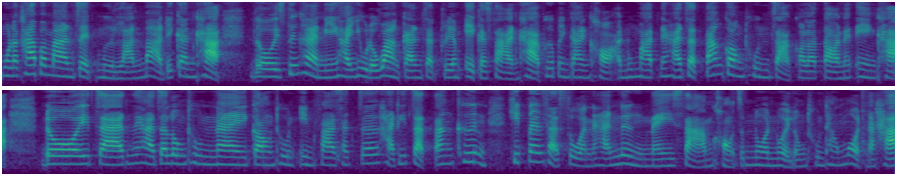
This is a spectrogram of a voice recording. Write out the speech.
มูลค่าประมาณ 70,000 ล้านบาทด้วยกันค่ะ โดยซึ่งขณะนี้ค่ะอยู่ระหว่างการจัดเตรียมเอกสารค่ะ เพื่อเป็นการขออนุมัตินะคะ จัดตั้งกองทุนจากกรตนั่นเองค่ะ โดยแจ๊สนะคะจะลงทุนในกองทุน Infrastructure ค่ะที่จัดตั้งขึ้น คิดเป็นสัดส่วนนะคะ1ใน 3 ของจำนวนหน่วยลงทุนทั้งหมดนะคะ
